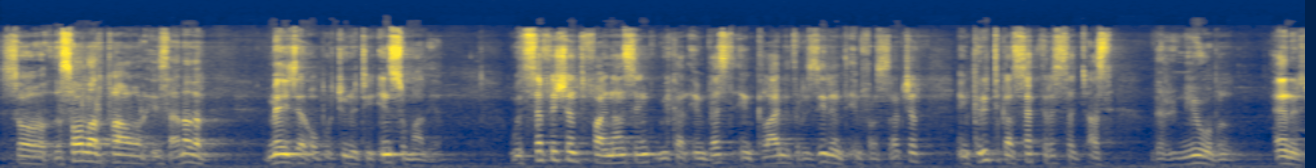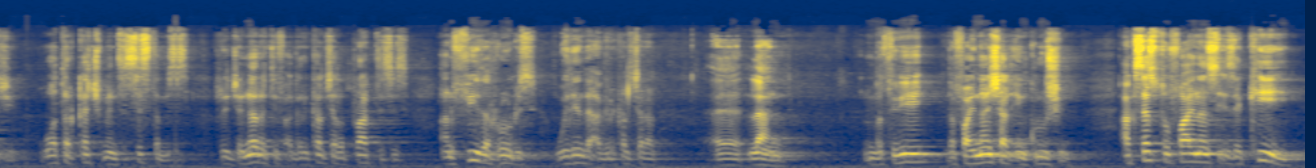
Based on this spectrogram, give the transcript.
So the solar power is another major opportunity in Somalia. With sufficient financing, we can invest in climate resilient infrastructure in critical sectors such as the renewable energy, water catchment systems, regenerative agricultural practices, and feeder roads within the agricultural uh, land. Number three, the financial inclusion. Access to finance is a key,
